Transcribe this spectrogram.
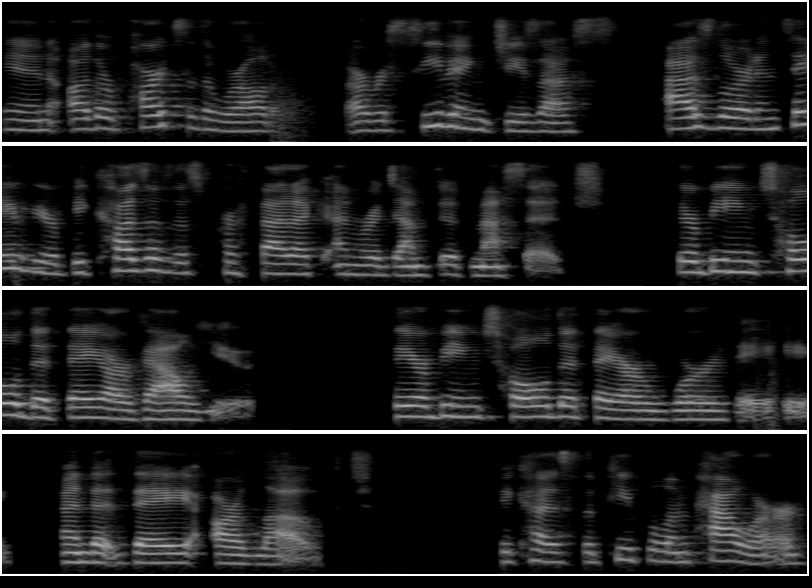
in other parts of the world are receiving Jesus as Lord and Savior because of this prophetic and redemptive message. They're being told that they are valued, they are being told that they are worthy and that they are loved because the people in power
